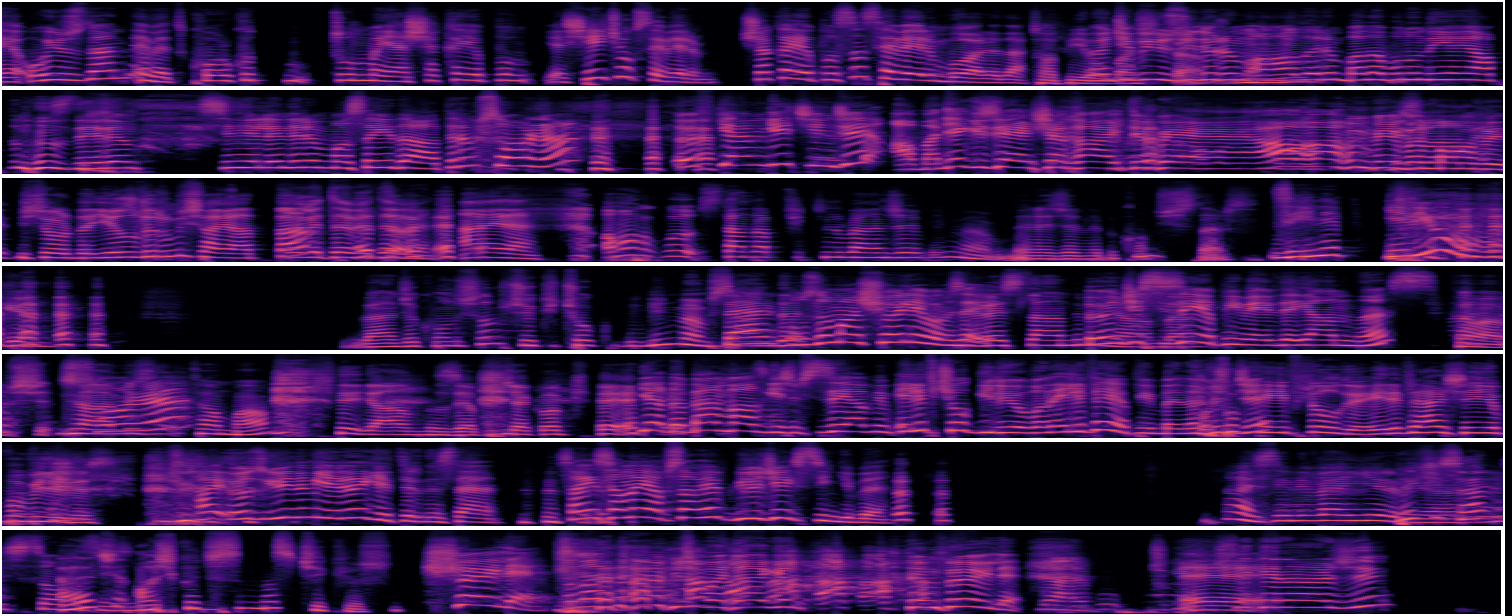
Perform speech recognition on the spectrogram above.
Ee, o yüzden evet korkutulma ya şaka yapıl ya şeyi çok severim. Şaka yapılsın severim bu arada. Tabii Önce bir başka. üzülürüm, Hı hı. ağlarım, bana bunu niye yaptınız derim. Sinirlenirim, masayı dağıtırım. Sonra öfkem geçince ama ne güzel şakaydı be. Aman be Bizi diye. mahvetmiş orada. Yıldırmış hayattan. Tabii tabii tabii. Aynen. Ama bu stand-up fikrini bence bilmiyorum. Menajerinle bir konuş istersin. Zeynep geliyor mu bugün? Bence konuşalım çünkü çok bilmiyorum ben sen de o zaman şöyle yapayım. Mesela heveslendim önce size yapayım evde yalnız. Tamam. şi- Sonra- bize- tamam. Yalnız yapacak okey. Ya da ben vazgeçeyim size yapmayayım. Elif çok gülüyor bana. Elif'e yapayım ben O çok önce. keyifli oluyor. Elif her şeyi yapabiliriz. Hayır özgüvenimi yerine getirdin sen. Sanki sana yapsam hep güleceksin gibi. Ay seni ben yerim Peki ya. sen Elçin aşk acısını nasıl çekiyorsun? Şöyle falan demişim alakalı. Böyle. Yani bu çünkü Ee, yüksek enerji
